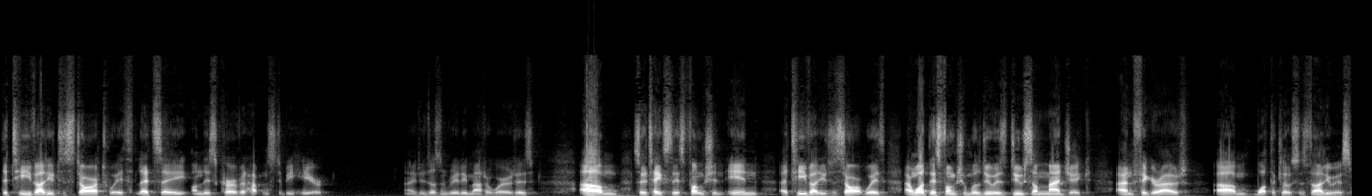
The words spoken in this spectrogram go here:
the t value to start with. Let's say on this curve it happens to be here. Right? It doesn't really matter where it is. Um, so it takes this function in a t-value to start with, and what this function will do is do some magic and figure out um, what the closest value is.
